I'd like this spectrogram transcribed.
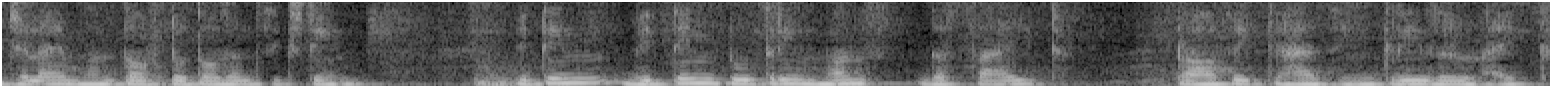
July month of 2016 within within 2 3 months the site traffic has increased like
